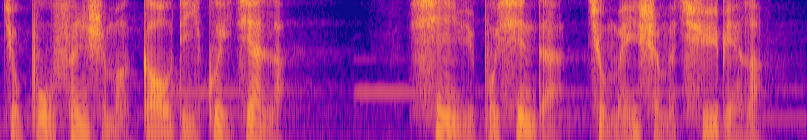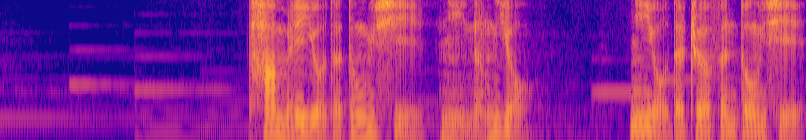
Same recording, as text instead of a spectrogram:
就不分什么高低贵贱了，信与不信的就没什么区别了。他没有的东西你能有，你有的这份东西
